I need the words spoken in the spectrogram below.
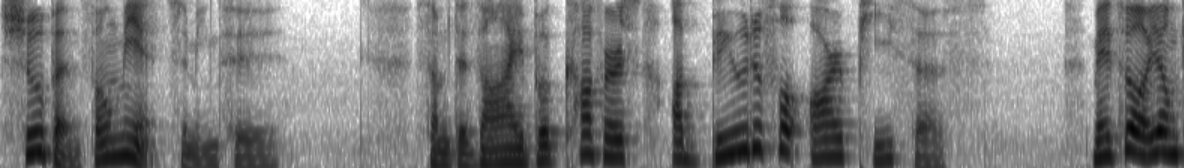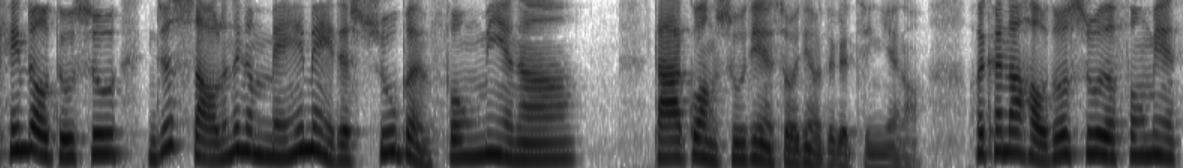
书本封面是名词。Some design book covers are beautiful art pieces。没错，用 Kindle 读书，你就少了那个美美的书本封面啊。大家逛书店的时候一定有这个经验哦，会看到好多书的封面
